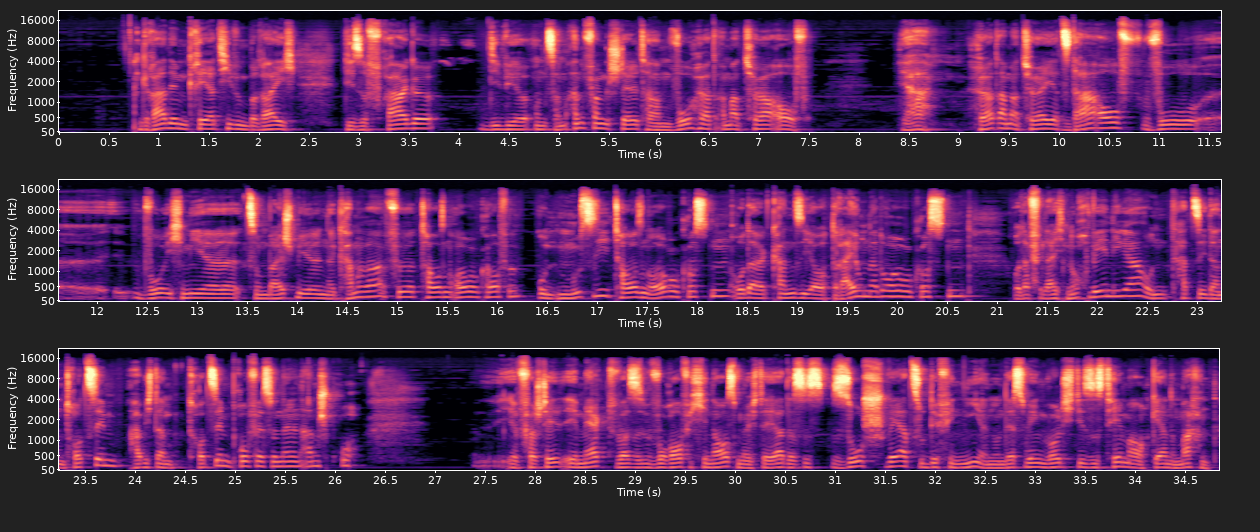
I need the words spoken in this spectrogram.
Gerade im kreativen Bereich, diese Frage, die wir uns am Anfang gestellt haben, wo hört Amateur auf? Ja, hört Amateur jetzt da auf, wo, äh, wo ich mir zum Beispiel eine Kamera für 1000 Euro kaufe? Und muss sie 1000 Euro kosten oder kann sie auch 300 Euro kosten? Oder vielleicht noch weniger und hat sie dann trotzdem, habe ich dann trotzdem professionellen Anspruch? Ihr versteht, ihr merkt, was, worauf ich hinaus möchte, ja, das ist so schwer zu definieren und deswegen wollte ich dieses Thema auch gerne machen,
